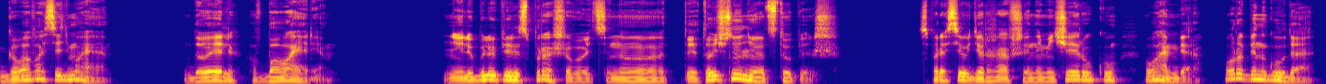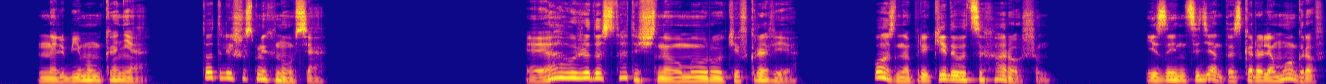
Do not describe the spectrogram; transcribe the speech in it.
Глава 7. Дуэль в Балайре. «Не люблю переспрашивать, но ты точно не отступишь?» Спросил державший на мече руку Ламбер у Робин Гуда на любимом коне. Тот лишь усмехнулся. «Я уже достаточно умыл руки в крови. Поздно прикидываться хорошим. Из-за инцидента с королем Огров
